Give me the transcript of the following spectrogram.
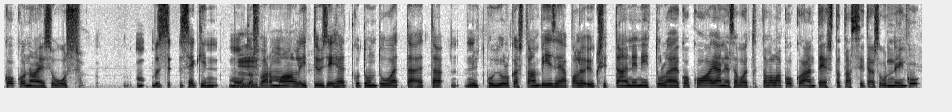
kokonaisuus sekin muutos mm. varmaan liittyy siihen, että kun tuntuu, että, että nyt kun julkaistaan biisejä paljon yksittäin, niin niitä tulee koko ajan ja sä voit tavallaan koko ajan testata sitä sun niin kuin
